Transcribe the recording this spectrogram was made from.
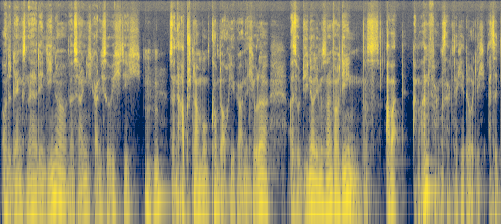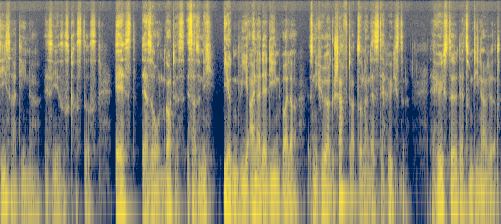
Und du denkst, naja, den Diener, das ist ja eigentlich gar nicht so wichtig. Mhm. Seine Abstammung kommt auch hier gar nicht, oder? Also Diener, die müssen einfach dienen. Das, aber am Anfang sagt er hier deutlich, also dieser Diener ist Jesus Christus, ist der Sohn Gottes, ist also nicht irgendwie einer, der dient, weil er es nicht höher geschafft hat, sondern das ist der Höchste. Der Höchste, der zum Diener wird.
